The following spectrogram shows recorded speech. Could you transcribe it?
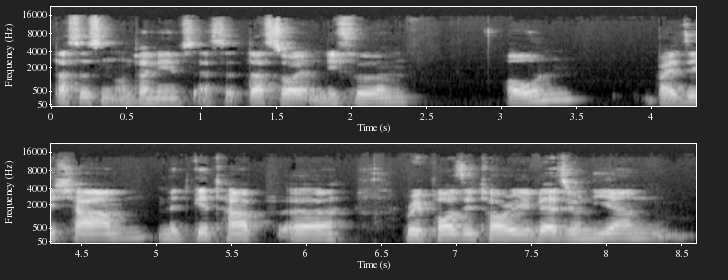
das ist ein Unternehmensasset. Das sollten die Firmen own bei sich haben, mit GitHub äh, Repository versionieren,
